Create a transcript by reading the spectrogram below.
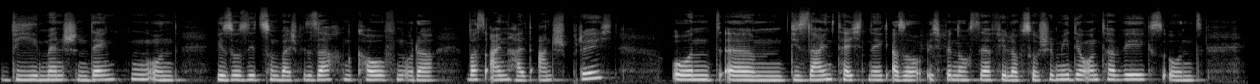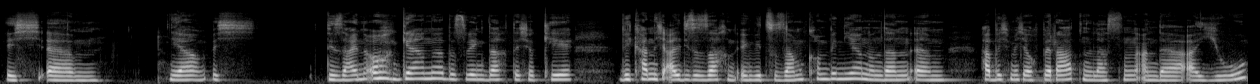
wie Menschen denken und wieso sie zum Beispiel Sachen kaufen oder was einen halt anspricht. Und ähm, Designtechnik, also ich bin auch sehr viel auf Social Media unterwegs und ich, ähm, ja, ich designe auch gerne. Deswegen dachte ich, okay, wie kann ich all diese Sachen irgendwie zusammen kombinieren? Und dann ähm, habe ich mich auch beraten lassen an der IU.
